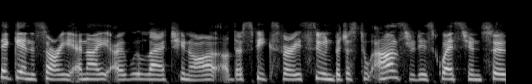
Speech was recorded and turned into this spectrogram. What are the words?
Again, sorry, and I, I will let you know other speaks very soon, but just to answer this question, so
